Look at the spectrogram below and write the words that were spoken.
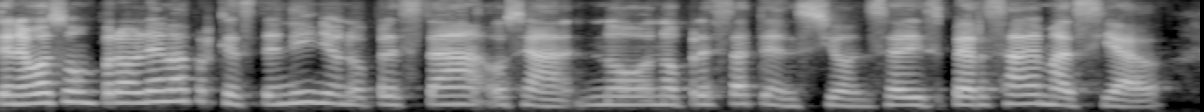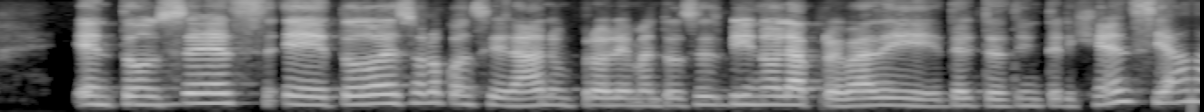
tenemos un problema porque este niño no presta, o sea, no, no presta atención, se dispersa demasiado. Entonces, eh, todo eso lo consideraban un problema. Entonces vino la prueba del test de inteligencia,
